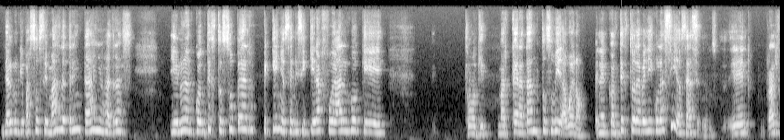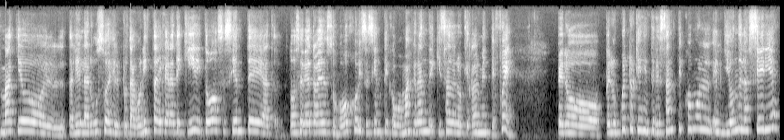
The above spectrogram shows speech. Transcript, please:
de algo que pasó hace más de 30 años atrás. Y en un contexto súper pequeño, o sea, ni siquiera fue algo que, como que marcara tanto su vida. Bueno, en el contexto de la película sí, o sea, Ralph Macchio, el Daniel Laruso es el protagonista de Karate Kid y todo se siente, todo se ve a través de sus ojos y se siente como más grande quizás de lo que realmente fue. Pero, pero encuentro que es interesante cómo el, el guion de la serie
